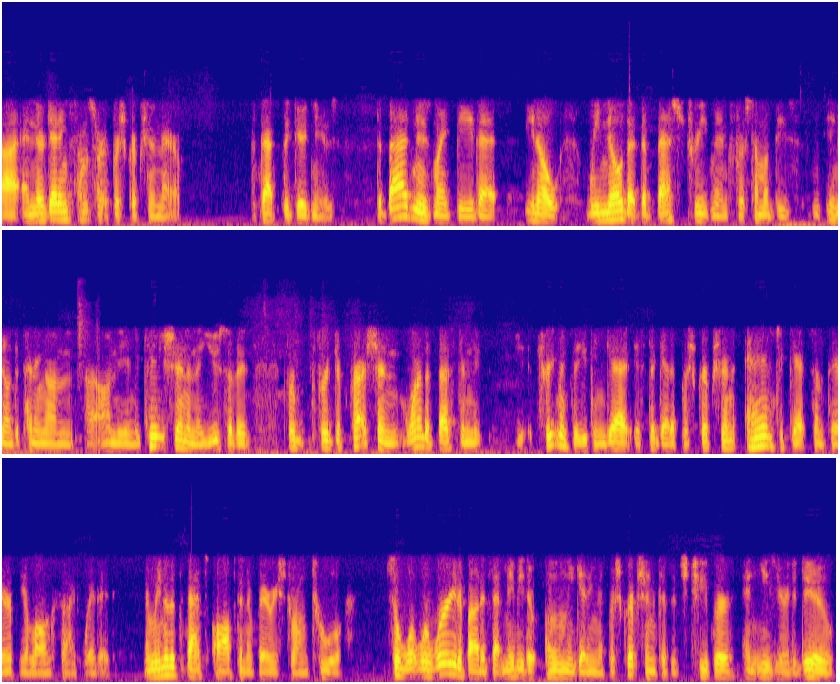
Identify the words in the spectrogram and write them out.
uh, and they're getting some sort of prescription there. That's the good news. The bad news might be that you know we know that the best treatment for some of these, you know, depending on uh, on the indication and the use of it, for for depression, one of the best in, treatments that you can get is to get a prescription and to get some therapy alongside with it. And we know that that's often a very strong tool. So what we're worried about is that maybe they're only getting the prescription because it's cheaper and easier to do.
